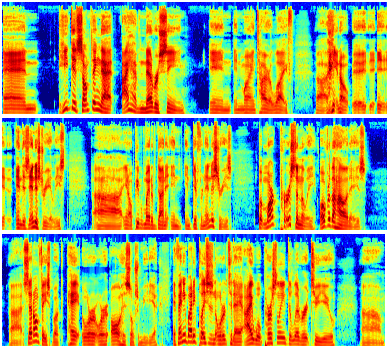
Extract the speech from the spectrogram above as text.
and he did something that I have never seen in in my entire life. Uh, you know, in this industry at least. Uh, you know, people might have done it in in different industries, but Mark personally, over the holidays, uh, said on Facebook, hey, or, or all his social media, if anybody places an order today, I will personally deliver it to you um,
